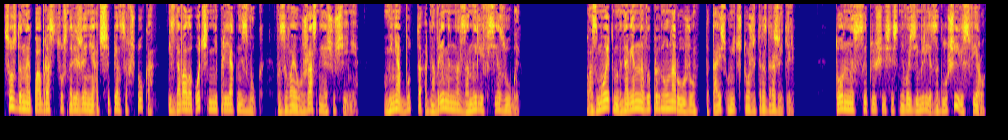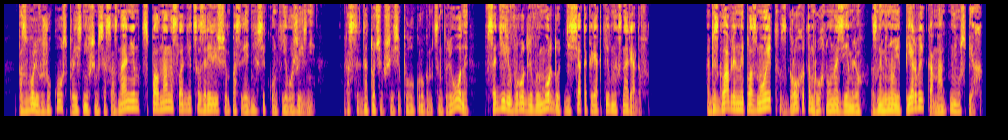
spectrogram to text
Созданная по образцу снаряжения отщепенцев штука издавала очень неприятный звук, вызывая ужасные ощущения. У меня будто одновременно заныли все зубы. Плазмоид мгновенно выпрыгнул наружу, пытаясь уничтожить раздражитель. Тонны сыплющейся с него земли заглушили сферу, позволив жуку с прояснившимся сознанием сполна насладиться зрелищем последних секунд его жизни. Рассредоточившиеся полукругом центурионы всадили в уродливую морду десяток реактивных снарядов. Обезглавленный плазмоид с грохотом рухнул на землю, знаменуя первый командный успех.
